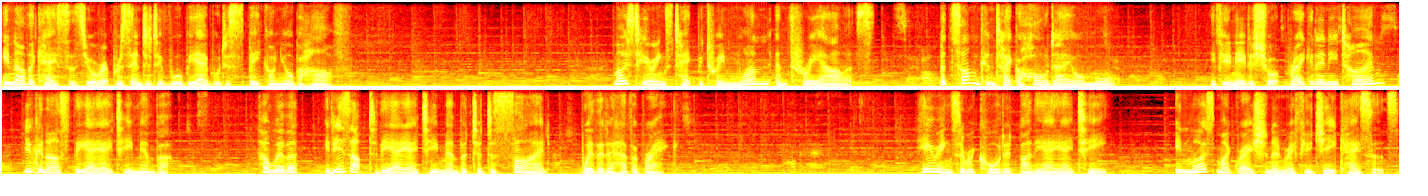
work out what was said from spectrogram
In other cases, your representative will be able to speak on your behalf. Most hearings take between one and three hours, but some can take a whole day or more. If you need a short break at any time, you can ask the AAT member. However, it is up to the AAT member to decide whether to have a break. Hearings are recorded by the AAT. In most migration and refugee cases,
